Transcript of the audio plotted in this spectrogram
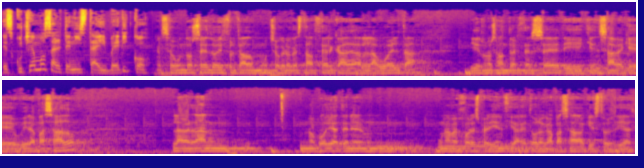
Escuchemos al tenista ibérico. El segundo set lo he disfrutado mucho, creo que he estado cerca de darle la vuelta, irnos a un tercer set y quién sabe qué hubiera pasado. La verdad no podía tener una mejor experiencia de todo lo que ha pasado aquí estos días.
